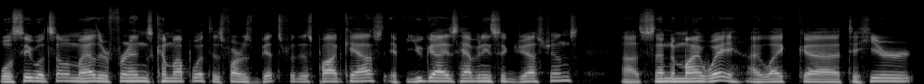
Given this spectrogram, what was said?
we'll see what some of my other friends come up with as far as bits for this podcast. If you guys have any suggestions, uh, send them my way. I like uh, to hear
